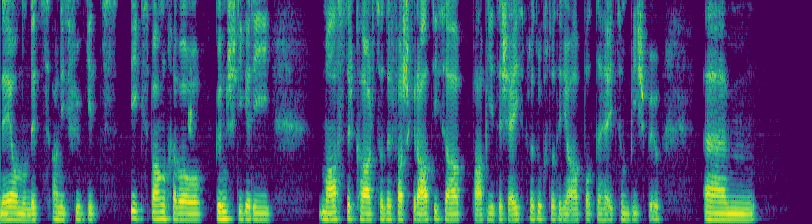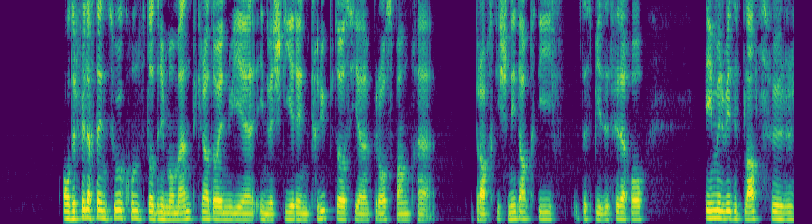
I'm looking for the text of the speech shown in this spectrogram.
Neon und jetzt habe ich das Gefühl, gibt es x Banken, die günstigere Mastercards oder fast gratis anbieten, ist ein Produkt, das ihr angeboten habt zum Beispiel. Ähm, oder vielleicht in Zukunft oder im Moment gerade auch irgendwie investieren in Kryptos, ja Grossbanken praktisch nicht aktiv. Das bietet vielleicht auch immer wieder Platz für,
